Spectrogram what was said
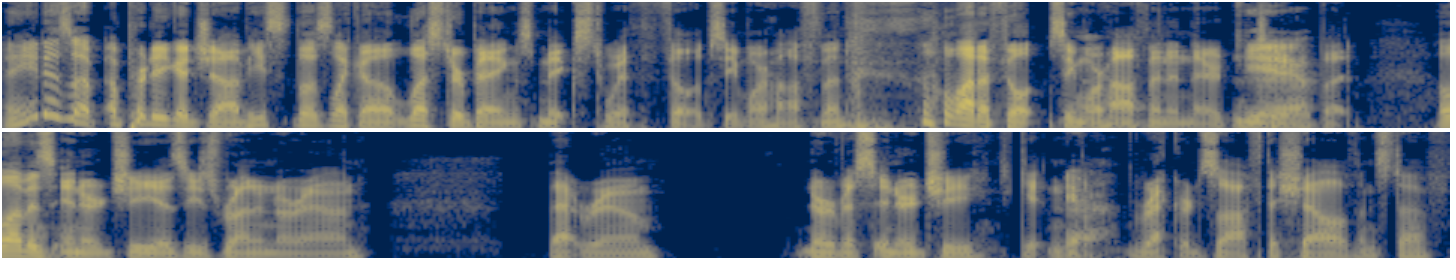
and he does a, a pretty good job. He does like a Lester Bangs mixed with Philip Seymour Hoffman. a lot of Philip Seymour Hoffman in there Yeah. too, but I love his energy as he's running around that room. Nervous energy, getting Yeah. records off the shelf and stuff.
